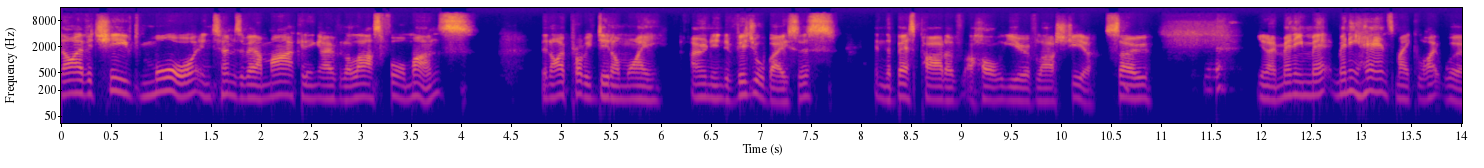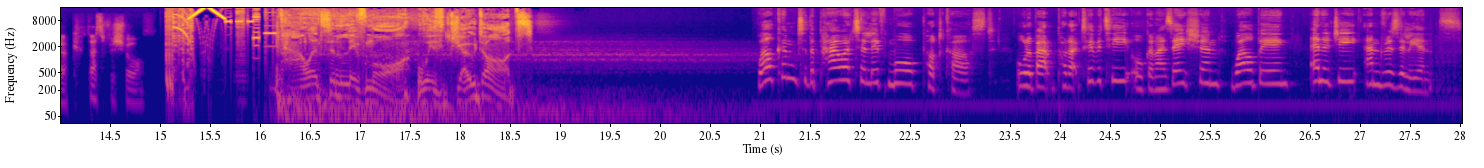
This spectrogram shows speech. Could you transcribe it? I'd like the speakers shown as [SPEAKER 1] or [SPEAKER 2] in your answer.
[SPEAKER 1] And I've achieved more in terms of our marketing over the last four months than I probably did on my own individual basis in the best part of a whole year of last year. So, yeah. you know, many, many hands make light work. That's for sure.
[SPEAKER 2] Power to Live More with Joe Dodds.
[SPEAKER 3] Welcome to the Power to Live More podcast, all about productivity, organisation, well-being, energy and resilience.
